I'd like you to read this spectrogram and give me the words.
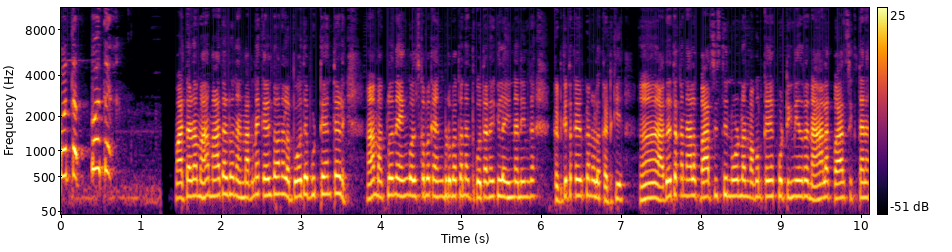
ಬತ್ ಬತ್ ಮಾತಾಡಮ್ಮ ಮಾತಾಡು ನನ್ನ ಮಗನ ಕೇಳ್ತಾವನಲ್ಲ ಬೋದೆ ಬಿಟ್ಟೆ ಅಂತೇಳಿ. ಆ, ಮಕ್ಳನ್ನ ಹೆಂಗೆ ಹೊಲ್ಸ್ಕೋಬೇಕು, ಹೆಂಗೆ ಬಿಡ್ಬೇಕು ಅಂತ ಗೊತ್ತಾಗಿಲ್ಲ ಇನ್ನು ನಿನ್ಗೆ ಕಟ್ಕಿತ ತಕ ಇಟ್ಕೊಂಡಲ್ಲ ಕಟ್ಕಿ ಅದೇ ತಕ ನಾಲ್ಕು ಬಾರ್ ಸಿಗ್ತೀನಿ ನೋಡಿ ನನ್ನ ಮಗನ ಕೈ ಕೊಟ್ಟಿನಿ ಅಂದ್ರೆ ನಾಲ್ಕು ಬಾರ್ ಸಿಗ್ತಾನೆ.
